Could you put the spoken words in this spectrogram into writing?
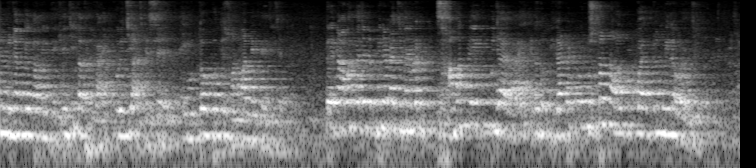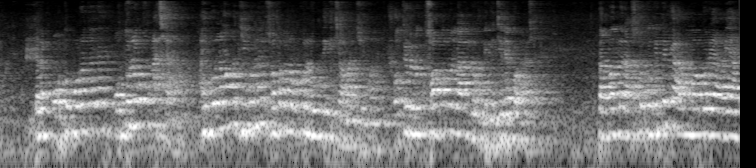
একজন দুজনকে তো আমি দেখেছি তাদের গাইড করেছি আজকে সে এই উদ্যোগপতি সম্মান নিতে এসেছে। তো এটা আমার কাছে একটা বিরাট আছে মানে সামান্য এইটুকু জায়গায় এটা তো বিরাট একটা অনুষ্ঠান না অল্প কয়েকজন মিলে হয়েছে। তাহলে কত বড় জায়গায় কত লোক আছে আমি বললাম আমার জীবনে সতেরো লক্ষ লোক দেখেছি আমার জীবনে। সতেরো লোক সতেরো লাখ লোক দেখেছি রেকর্ড আছে। তার মধ্যে রাষ্ট্রপতি থেকে আরম্ভ করে আমি আর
